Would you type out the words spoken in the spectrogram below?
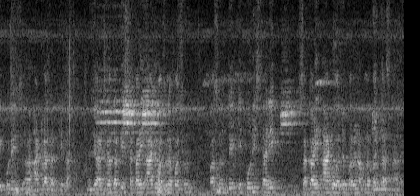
एकोणीस अठरा तारखेला. म्हणजे अठरा तारखे सकाळी आठ वाजल्यापासून पासून ते एकोणीस तारीख सकाळी आठ वाजेपर्यंत आपला बंद असणार आहे.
